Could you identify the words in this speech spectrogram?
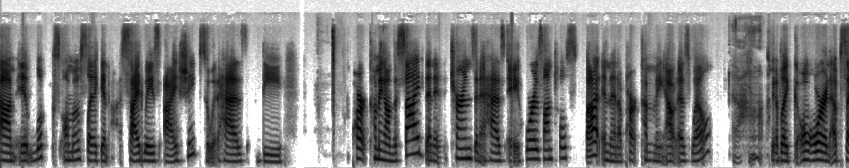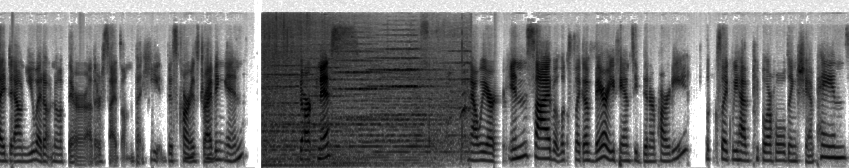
Um, it looks almost like an sideways eye shape. So it has the part coming on the side, then it turns and it has a horizontal spot and then a part coming out as well. Uh-huh. So we have like or, or an upside down U. I don't know if there are other sides on, but he this car is driving in. Darkness. Now we are inside what looks like a very fancy dinner party. Looks like we have people are holding champagnes.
